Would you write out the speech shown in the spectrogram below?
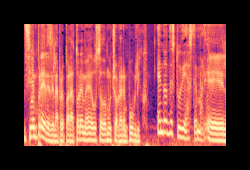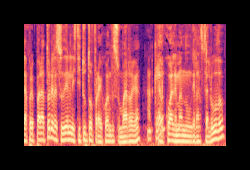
Siempre desde la preparatoria me ha gustado mucho hablar en público. ¿En dónde estudiaste, Manuel? Eh, la preparatoria la estudié en el Instituto Fray Juan de Zumárraga, al cual le mando un gran saludo.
